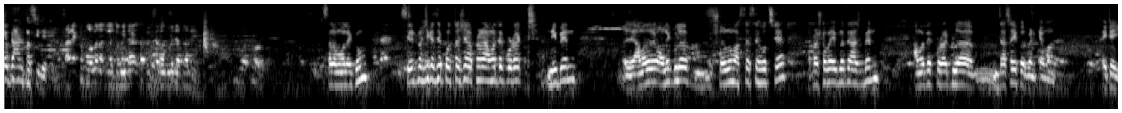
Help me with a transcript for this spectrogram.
এই ব্রান্ডটা সিলেটি। স্যার একটু বলবেন আসলে জমিদার সুইটসের অগ্রযাত্রা নিয়ে আসসালামু আলাইকুম। সিলেটবাসীর কাছে প্রত্যাশা আপনারা আমাদের প্রোডাক্ট নেবেন। আমাদের অনেকগুলো শোরুম আস্তে আস্তে হচ্ছে। আপনারা সবাই এগুলোতে আসবেন। আমাদের প্রোডাক্টগুলো যাচাই করবেন কেমন। এটাই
